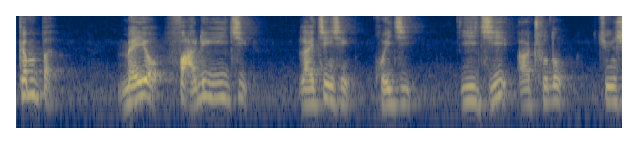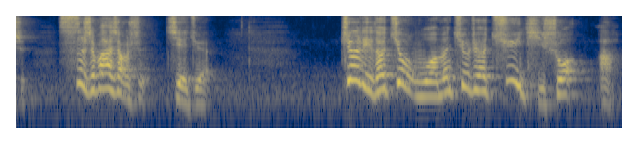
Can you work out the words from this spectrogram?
根本没有法律依据来进行回击，以及啊出动军事，四十八小时解决。这里头就我们就是要具体说啊，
